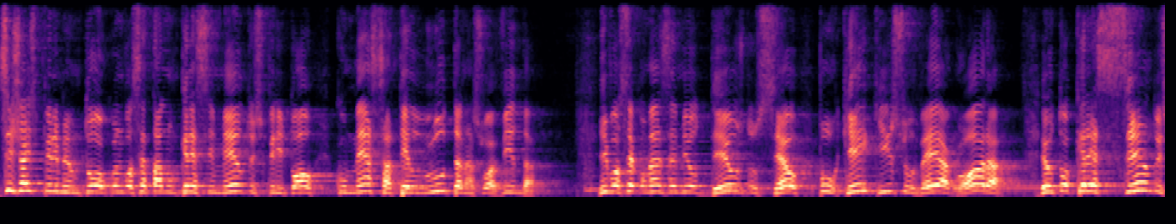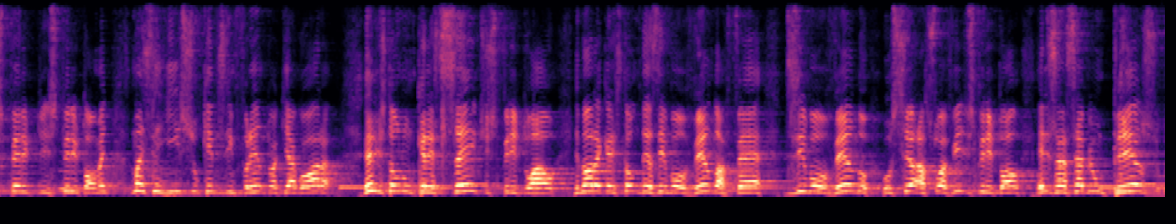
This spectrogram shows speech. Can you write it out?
Você já experimentou quando você está num crescimento espiritual, começa a ter luta na sua vida? E você começa a dizer, meu Deus do céu, por que que isso veio agora? eu estou crescendo espiritualmente, mas é isso que eles enfrentam aqui agora. Eles estão num crescente espiritual, e na hora que eles estão desenvolvendo a fé, desenvolvendo seu, a sua vida espiritual, eles recebem um peso,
